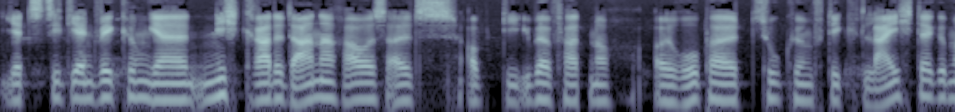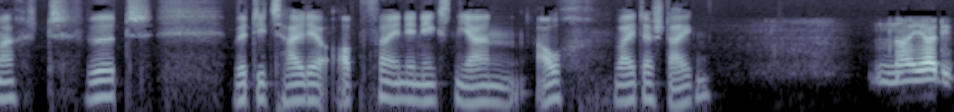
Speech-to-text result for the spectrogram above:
Jetzt sieht die Entwicklung ja nicht gerade danach aus, als ob die Überfahrt noch Europa zukünftig leichter gemacht wird. Wird die Zahl der Opfer in den nächsten Jahren auch weiter steigen? Naja, die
